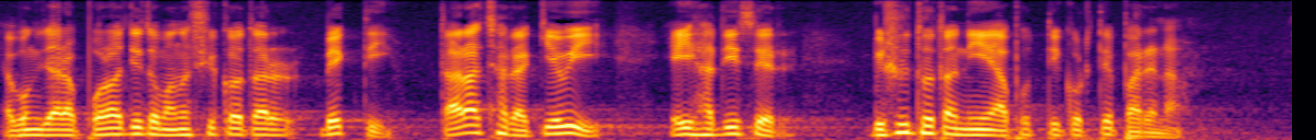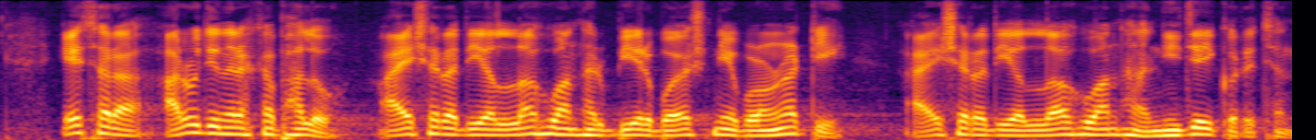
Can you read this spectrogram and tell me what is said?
এবং যারা পরাজিত মানসিকতার ব্যক্তি, তারা ছাড়া কেউই এই হাদিসের বিশুদ্ধতা নিয়ে আপত্তি করতে পারে না। এছাড়া আরও জেনে রাখা ভালো, আয়েশা রাদি আল্লাহু আনহার বিয়ের বয়স নিয়ে বর্ণনাটি আয়েশা রাদি আল্লাহু আনহা নিজেই করেছেন।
